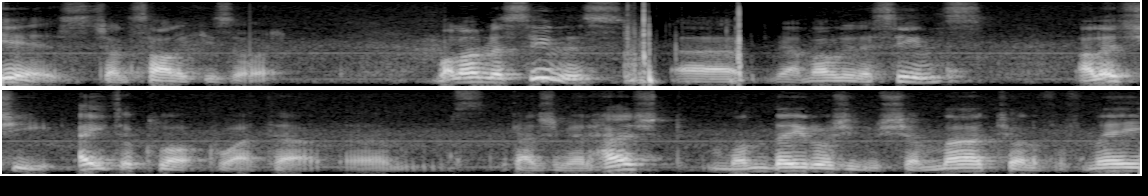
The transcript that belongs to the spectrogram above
years چەند ساڵێکی زۆر. بەڵام لە سینس یان با بڵێین لە سینس ئەڵێت چی؟ Eight O'Clock واتە کاتژمێر هەشت Monday ڕۆژی دووشەممە Twelve of May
